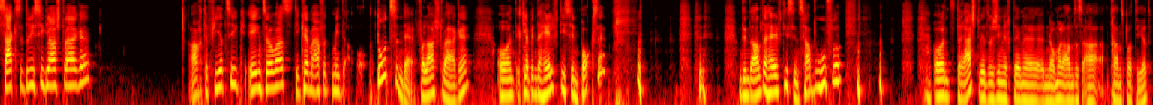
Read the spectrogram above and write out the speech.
36 Lastwagen, 48, irgend sowas. Die kommen einfach mit Dutzenden von Lastwagen. Und ich glaube, in der Hälfte sind Boxen. und in der anderen Hälfte sind Subwoofer. und der Rest wird wahrscheinlich dann äh, nochmal anders transportiert.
